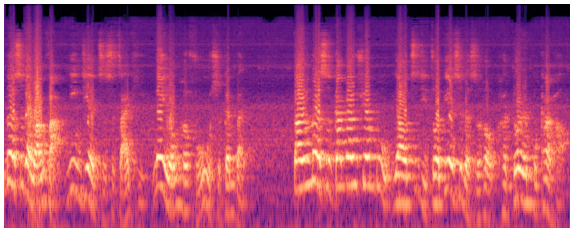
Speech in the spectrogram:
乐视的玩法，硬件只是载体，内容和服务是根本。当乐视刚刚宣布要自己做电视的时候，很多人不看好，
